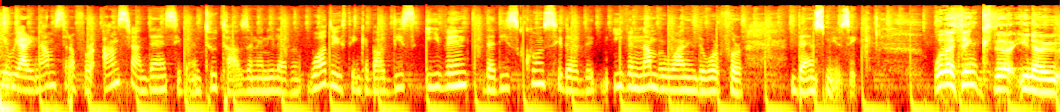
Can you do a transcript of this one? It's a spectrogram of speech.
Here we are in Amsterdam for Amsterdam Dance Event 2011. What do you think about this event that is considered the even number one in the world for dance music? Well, I think that, you know,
